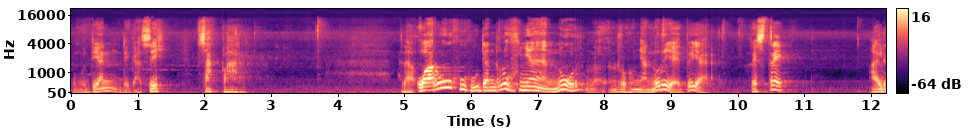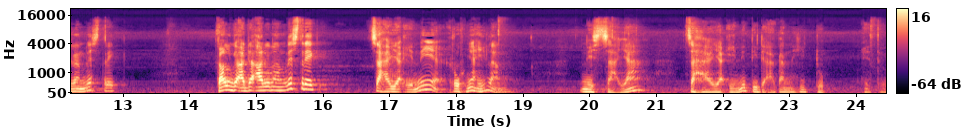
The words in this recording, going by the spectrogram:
kemudian dikasih saklar lah, waruhuhu dan ruhnya nur, ruhnya nur yaitu ya listrik, aliran listrik. Kalau nggak ada aliran listrik, cahaya ini ya, ruhnya hilang. Niscaya cahaya ini tidak akan hidup. Itu.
